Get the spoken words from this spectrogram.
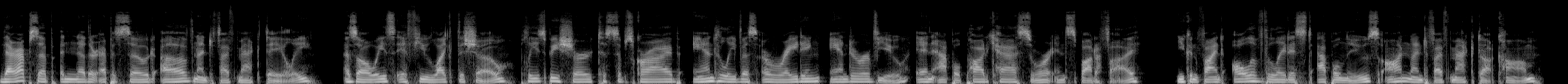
That wraps up another episode of 9to5Mac Daily. As always, if you like the show, please be sure to subscribe and leave us a rating and a review in Apple Podcasts or in Spotify. You can find all of the latest Apple news on 9to5mac.com.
